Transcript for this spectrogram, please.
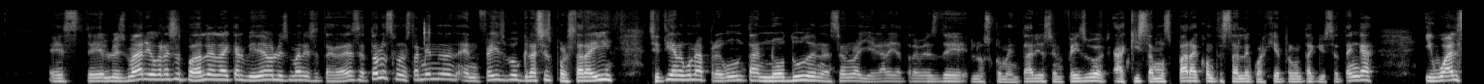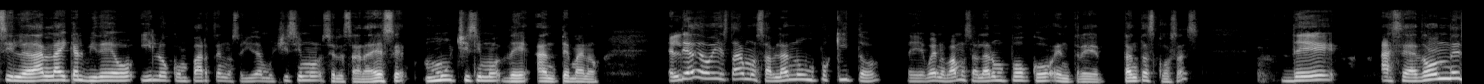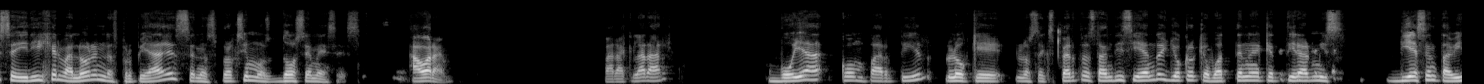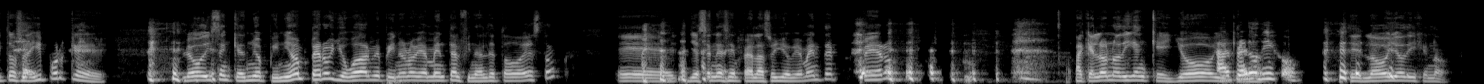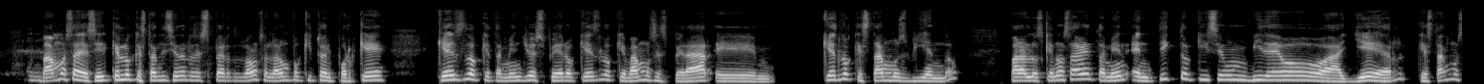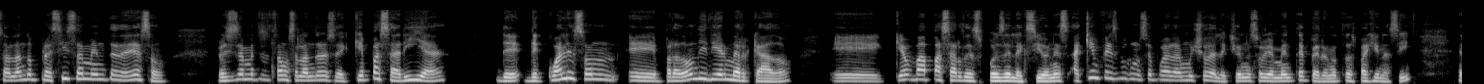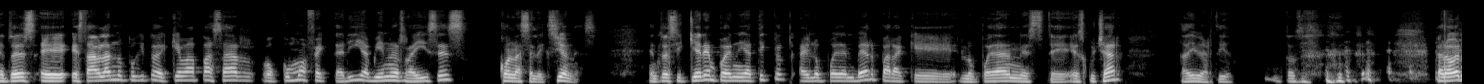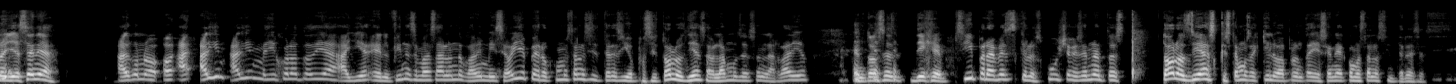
Este, Luis Mario, gracias por darle like al video, Luis Mario, se te agradece. A todos los que nos están viendo en, Facebook, gracias por estar ahí. Si tienen alguna pregunta, no duden en hacerla llegar ahí a través de los comentarios en Facebook. Aquí estamos para contestarle cualquier pregunta que usted tenga. Igual, si le dan like al video y lo comparten, nos ayuda muchísimo. Se les agradece muchísimo de antemano. El día de hoy estábamos hablando un poquito, eh, bueno, vamos a hablar un poco entre tantas cosas de hacia dónde se dirige el valor en las propiedades en los próximos 12 meses. Ahora, para aclarar, voy a compartir lo que los expertos están diciendo y yo creo que voy a tener que tirar mis 10 centavitos ahí porque luego dicen que es mi opinión, pero yo voy a dar mi opinión obviamente al final de todo esto. Eh, Yesenia siempre la soy obviamente, pero para que luego no digan que yo... Alfredo dijo. Sí, luego yo dije, no, vamos a decir qué es lo que están diciendo los expertos, vamos a hablar un poquito del por qué, qué es lo que también yo espero, qué es lo que vamos a esperar, em, qué es lo que estamos viendo. Para los que no saben, también en TikTok hice un video ayer que estamos hablando precisamente de eso. Precisamente estamos hablando de eso, de qué pasaría, de, de cuáles son, eh, para dónde iría el mercado, eh, ¿Qué va a pasar después de elecciones? Aquí en Facebook no se puede hablar mucho de elecciones, obviamente, pero en otras páginas sí. Entonces, eh, está hablando un poquito de qué va a pasar o cómo afectaría bienes raíces con las elecciones. Entonces, si quieren, pueden ir a TikTok, ahí lo pueden ver para que lo puedan este, escuchar. Está divertido. Entonces, pero bueno, Yesenia, algo no, alguien, alguien me dijo el otro día, ayer, el fin de semana estaba hablando con y me dice, oye, pero ¿cómo están los intereses? Y yo, pues si todos los días hablamos de eso en la radio. Entonces dije, sí, pero a veces que lo escucho, Yesenia, entonces todos los días que estemos aquí le voy a preguntar a Yesenia cómo están los intereses.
